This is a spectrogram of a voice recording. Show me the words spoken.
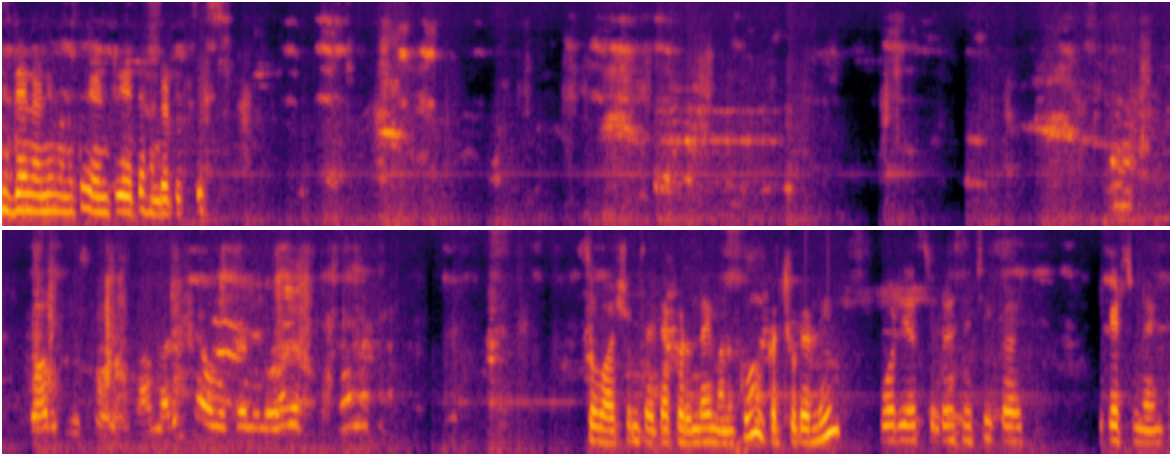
ఇదేనండి మనకు ఎంట్రీ అయితే హండ్రెడ్ రూపీస్. సో వాష్రూమ్స్ అయితే అక్కడ ఉన్నాయి మనకు. ఇక్కడ చూడండి. ఫోర్ ఇయర్స్ చిల్డ్రన్స్ నుంచి ఇక్కడ టికెట్స్ ఉన్నాయంట.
